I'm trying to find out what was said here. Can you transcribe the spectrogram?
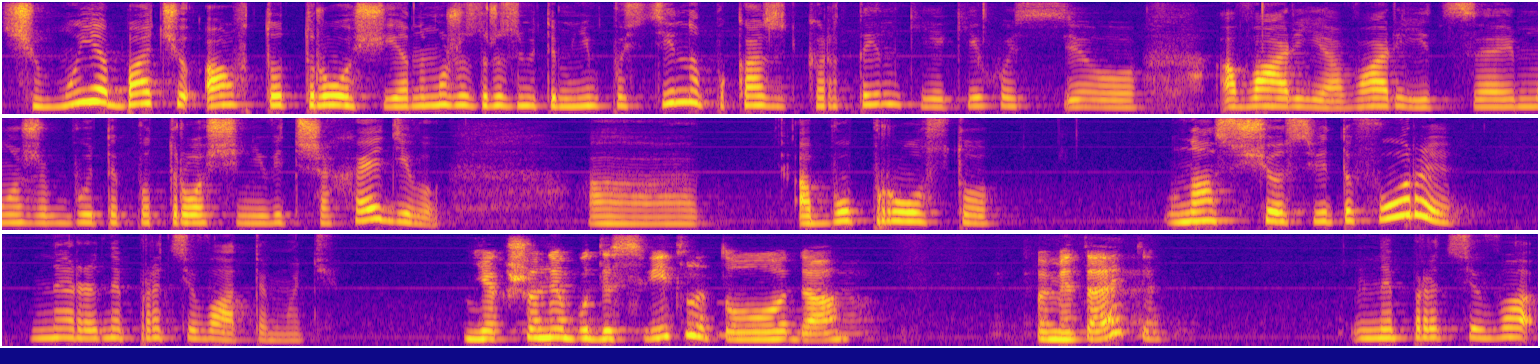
Чому я бачу автотрощі? Я не можу зрозуміти. Мені постійно показують картинки якихось о, аварії. Аварії це може бути потрощені від шахедів. А, або просто у нас що, світофори не, не працюватимуть? Якщо не буде світла, то да. Пам'ятаєте? не, працюва...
